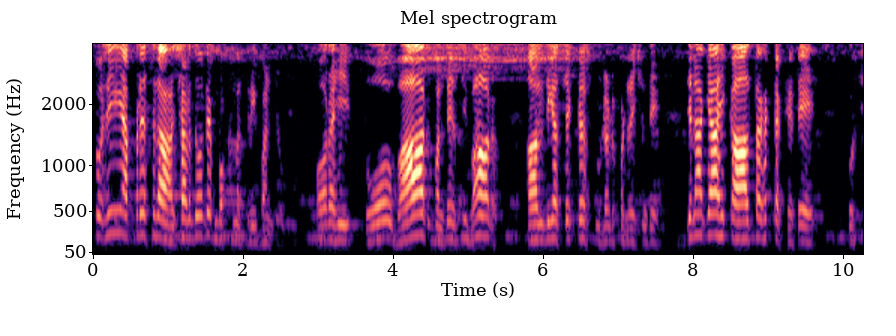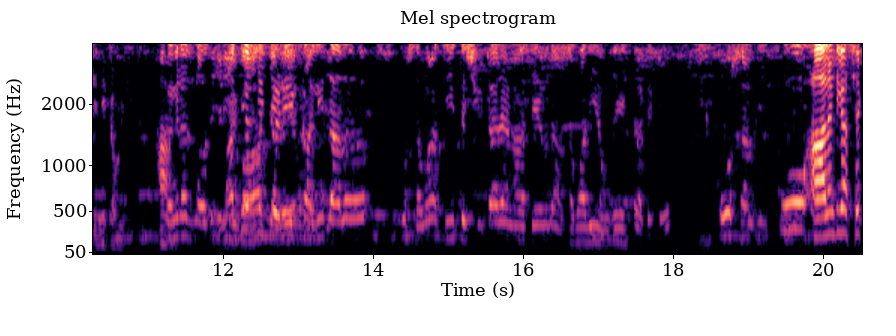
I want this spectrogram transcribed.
ਤੁਸੀਂ ਆਪਣੇ ਸਿਧਾਂਤ ਛੱਡ ਦਿਓ ਤੇ ਮੁੱਖ ਮੰਤਰੀ ਬਣ ਜਾਓ। ਔਰ ਅਸੀਂ ਦੋ ਬਾਅਦ ਬੰਦੇ ਸੀ ਬਾਹਰ all India Sikh student federation ਦੇ ਜਿਨ੍ਹਾਂ ਕਿਹਾ ਅਸੀਂ ਕਾਲ ਤੱਕ ਢੱਕੇ ਤੇ ਕੁਰਸੀ ਨਹੀਂ ਟਾਉਣੀ ਰਣੌਤ ਦੀ ਜਿਹੜੀ ਜਿਹੜੀ ਅਕਾਲੀ ਦਲ ਉਹ ਸਮਾਂ ਸੀ ਤੇ ਸੀਟਾਂ ਲੈਣ ਵਾਸਤੇ ਵਿਧਾਨ ਸਭਾ ਦੀ ਆਉਂਦੇ ਤੁਹਾਡੇ ਕੋਲ। ਉਹ ਸਾਲ ਦੀ ਉਹ all India Sikh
